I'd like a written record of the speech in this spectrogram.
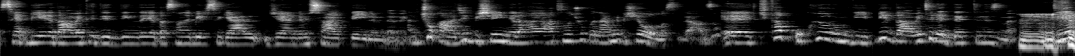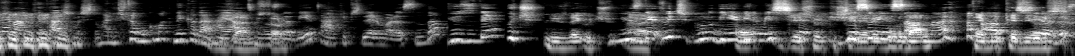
Sen bir yere davet edildiğinde ya da sana birisi geleceğinde müsait değilim demek. Yani çok acil bir şeyin ya da hayatında çok önemli bir şey olması lazım. E, kitap okuyorum deyip bir daveti reddettiniz mi? Hmm. diye ben anket açmıştım. Hani kitap okumak ne kadar soru. diye takipçilerim arasında. Yüzde üç. Yüzde üç. Yüzde Evet. üç bunu diyebilmiş. O cesur kişileri cesur insanlar. Tebrik ediyoruz.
